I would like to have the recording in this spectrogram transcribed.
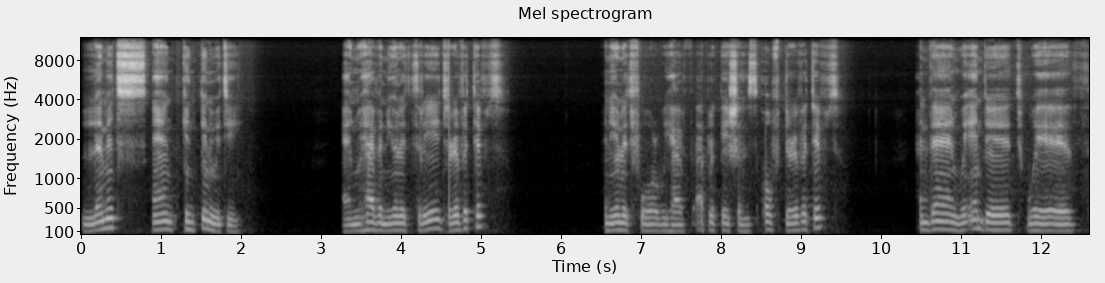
limits, and continuity. And we have in Unit 3, derivatives. In Unit 4, we have applications of derivatives. And then we ended with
